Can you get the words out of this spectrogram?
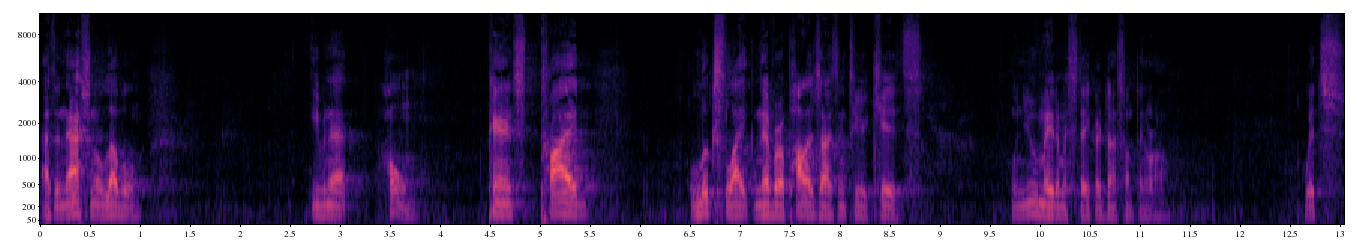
at the national level, even at home. Parents, pride looks like never apologizing to your kids when you've made a mistake or done something wrong, which,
